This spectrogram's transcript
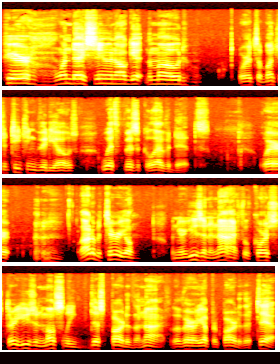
here. One day soon I'll get in the mode where it's a bunch of teaching videos with physical evidence. Where a lot of material, when you're using a knife, of course, they're using mostly this part of the knife, the very upper part of the tip.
